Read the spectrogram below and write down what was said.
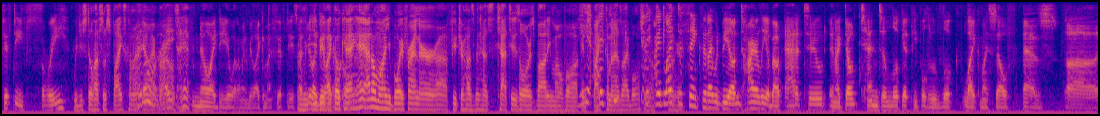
fifty three. Would you still have some spikes coming out your don't. I. I have no idea what I'm going to be like in my fifties. I and feel you'd like be like, okay, hey. I don't mind your boyfriend or uh, future husband has tattoos all over his body, mohawk, and spikes I coming out of his eyeballs. I, you know? I'd like Okay. to think that I would be entirely about attitude, and I don't tend to look at people who look like myself as uh,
